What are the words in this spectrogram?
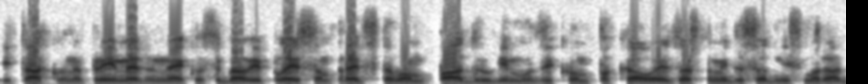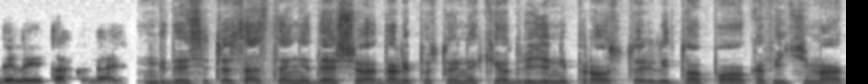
i tako, na primjer, neko se bavi plesom, predstavom, pa drugim muzikom, pa kao je, zašto mi do sad nismo radili i tako dalje. Gde se to sastajanje dešava? Da li postoji neki određeni prostor ili to po kafićima,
